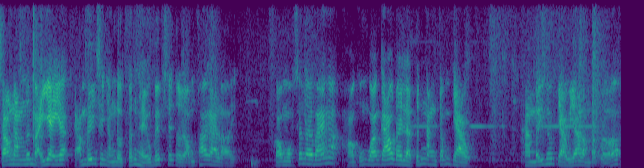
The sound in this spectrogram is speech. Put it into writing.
Sau 5 đến 7 giây á cảm biến sẽ nhận được tín hiệu bếp sẽ tự động phá ra lại còn một số nơi bán á, họ cũng quảng cáo đây là tính năng chống trào hàm ý nước trào ra làm tắt lửa.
